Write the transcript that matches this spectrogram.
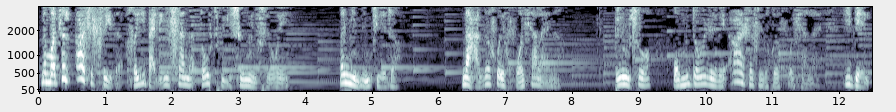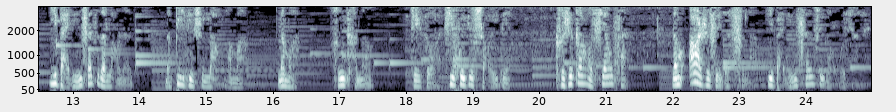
那么这二十岁的和一百零三的都处于生命垂危，那你们觉着哪个会活下来呢？不用说，我们都认为二十岁的会活下来，一百一百零三岁的老人，那毕竟是老了嘛，那么很可能这个机会就少一点。可是刚好相反，那么二十岁的死了，一百零三岁的活下来。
